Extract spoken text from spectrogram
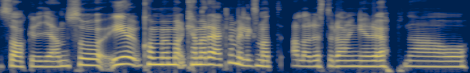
saker igen. Så är, man, kan man räkna med liksom att alla restauranger är öppna och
